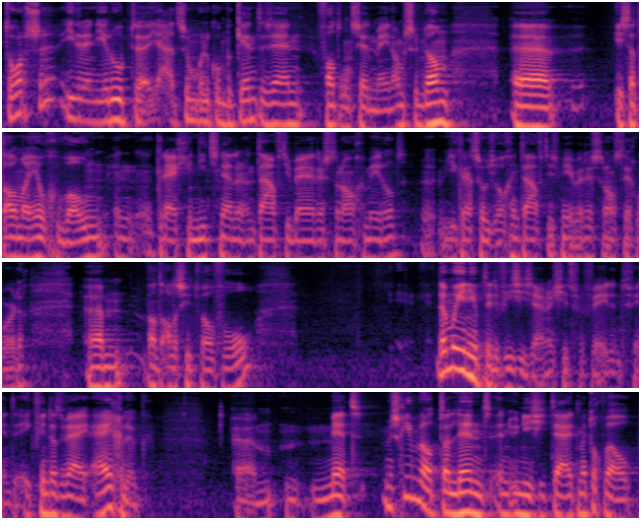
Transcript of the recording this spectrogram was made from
torsen. Iedereen die roept, uh, ja, het is zo moeilijk om bekend te zijn, valt ontzettend mee. In Amsterdam uh, is dat allemaal heel gewoon en krijg je niet sneller een tafeltje bij een restaurant gemiddeld. Uh, je krijgt sowieso geen tafeltjes meer bij restaurants tegenwoordig, um, want alles zit wel vol. Dan moet je niet op televisie zijn als je het vervelend vindt. Ik vind dat wij eigenlijk um, met misschien wel talent en uniciteit, maar toch wel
